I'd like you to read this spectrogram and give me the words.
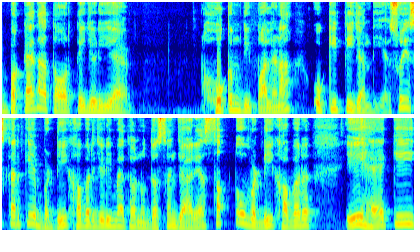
ਬਕਾਇਦਾ ਤੌਰ ਤੇ ਜਿਹੜੀ ਹੈ ਹੁਕਮ ਦੀ ਪਾਲਣਾ ਉਹ ਕੀਤੀ ਜਾਂਦੀ ਹੈ। ਸੋ ਇਸ ਕਰਕੇ ਵੱਡੀ ਖਬਰ ਜਿਹੜੀ ਮੈਂ ਤੁਹਾਨੂੰ ਦੱਸਣ ਜਾ ਰਿਹਾ, ਸਭ ਤੋਂ ਵੱਡੀ ਖਬਰ ਇਹ ਹੈ ਕਿ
